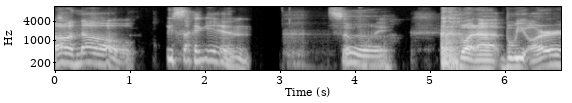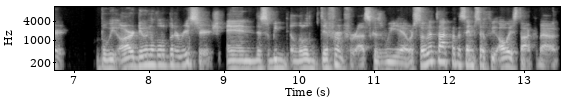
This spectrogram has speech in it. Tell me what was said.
oh no, we suck again. So uh. funny. but uh, but we are but we are doing a little bit of research and this will be a little different for us because we uh, we're still going to talk about the same stuff we always talk about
